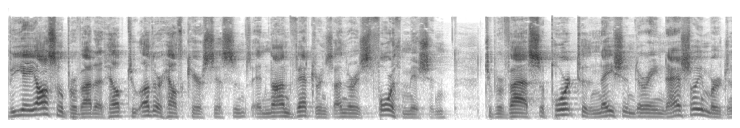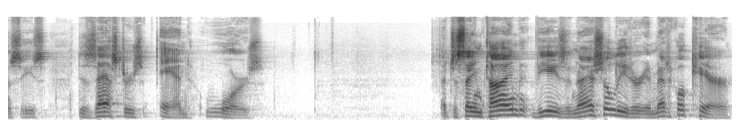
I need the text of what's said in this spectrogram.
VA also provided help to other healthcare systems and non-veterans under its fourth mission to provide support to the nation during national emergencies, disasters, and wars. At the same time, VA is a national leader in medical care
